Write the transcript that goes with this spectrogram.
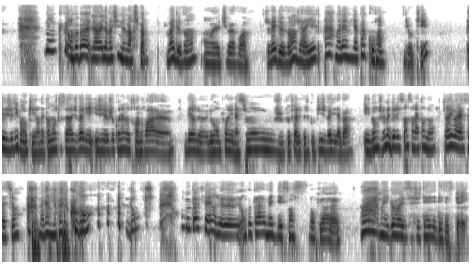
donc, on peut pas, la, la machine ne marche pas. Va devant, euh, tu vas voir. Je vais devant, j'arrive. Ah, madame, il n'y a pas courant. Je dis, ok. Et je dis bon ok en attendant tout ça je vais aller je, je connais un autre endroit euh, vers le, le rond-point des nations où je peux faire les photocopies je vais aller là-bas et donc je vais mettre de l'essence en attendant j'arrive à la station ah madame il n'y a pas de courant donc on peut pas faire le on peut pas mettre d'essence donc là euh... oh my god j'étais désespérée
